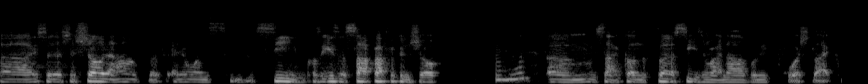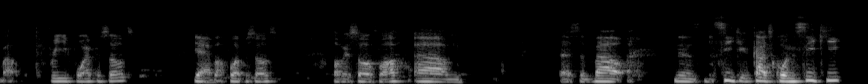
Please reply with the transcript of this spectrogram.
Uh, it's, a, it's a show that I don't know if anyone's seen because it is a South African show. Mm-hmm. Um, it's like on the first season right now. I've only watched like about three, four episodes. Yeah, about four episodes of it so far. Um, it's about the Ntsiki, character called Ntsiki,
